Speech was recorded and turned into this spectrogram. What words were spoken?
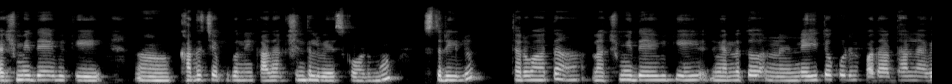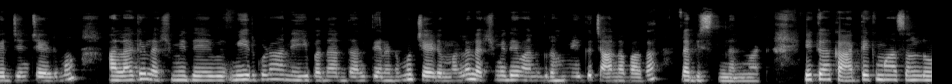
లక్ష్మీదేవికి కథ చెప్పుకుని కథ అక్షింతలు వేసుకోవడము స్త్రీలు తర్వాత లక్ష్మీదేవికి వెన్నతో నెయ్యితో కూడిన పదార్థాలను నైవేద్యం చేయడము అలాగే లక్ష్మీదేవి మీరు కూడా ఆ నెయ్యి పదార్థాలు తినడము చేయడం వల్ల లక్ష్మీదేవి అనుగ్రహం మీకు చాలా బాగా లభిస్తుంది అనమాట ఇక కార్తీక మాసంలో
